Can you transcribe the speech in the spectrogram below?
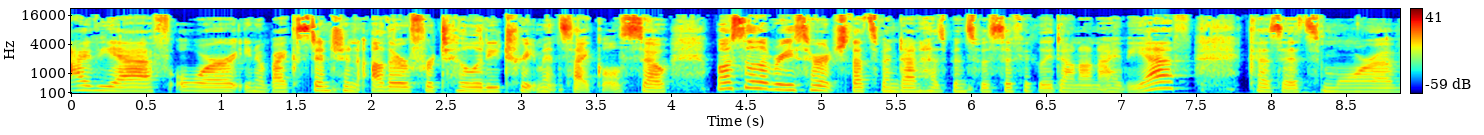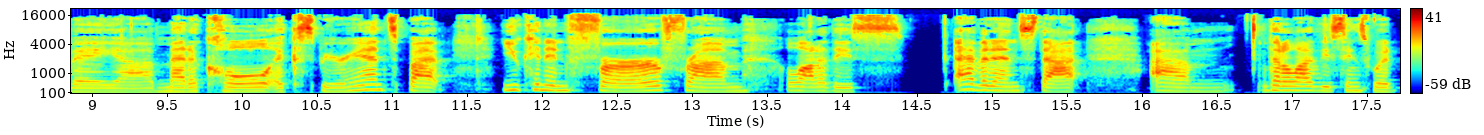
IVF or, you know, by extension, other fertility treatment cycles. So most of the research that's been done has been specifically done on IVF because it's more of a uh, medical experience, but you can infer from a lot of these evidence that, um, that a lot of these things would,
